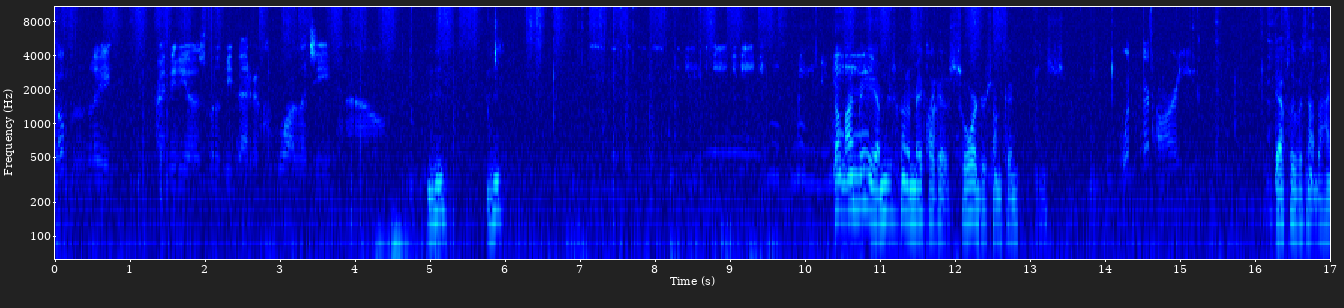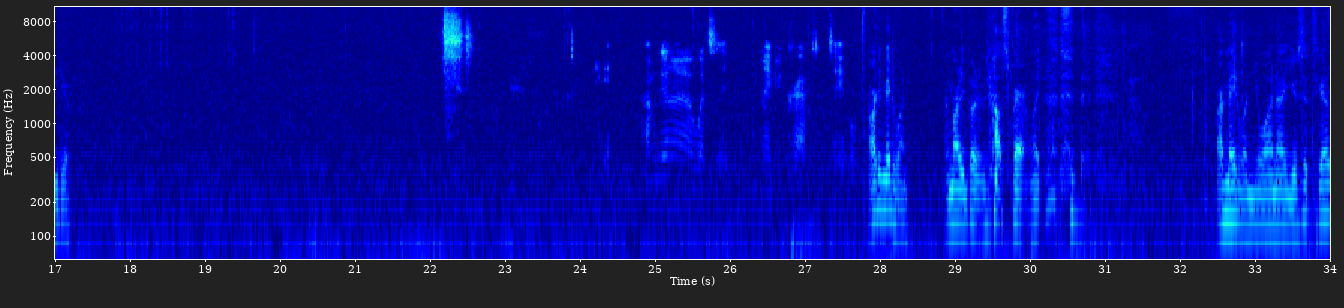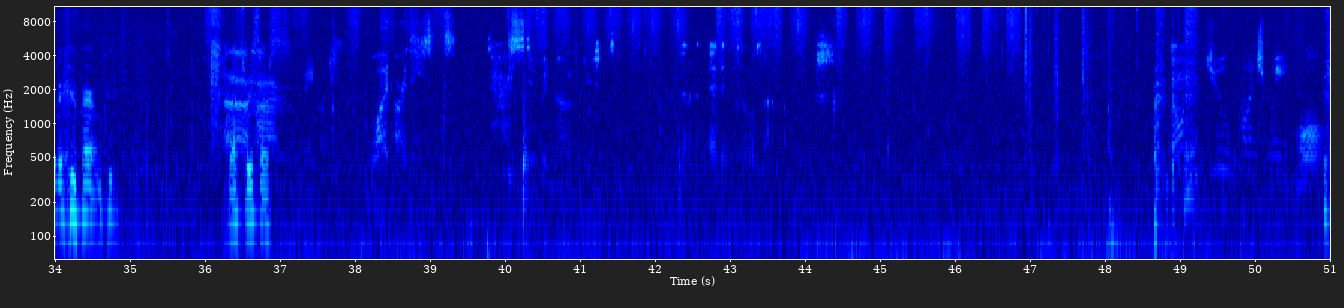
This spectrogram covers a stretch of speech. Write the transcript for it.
Hopefully, my videos will be better quality now. Mhm. Don't mind me. I'm just gonna make like a sword or something. Where are you? Definitely was not behind you. I'm gonna, what's it, make a crafting table. I already made one. I'm already putting it out apparently. I made one. You wanna use it together? apparently. That's Uh, resource. I made one. What are these stupid notifications? I'm gonna edit those out. Don't you punch me, boy.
